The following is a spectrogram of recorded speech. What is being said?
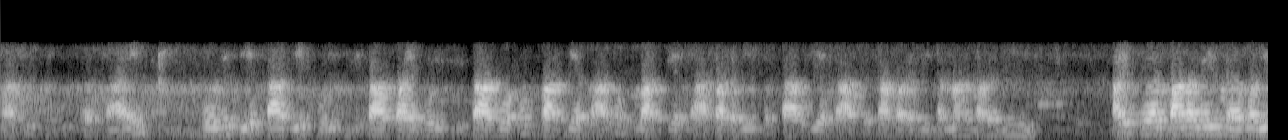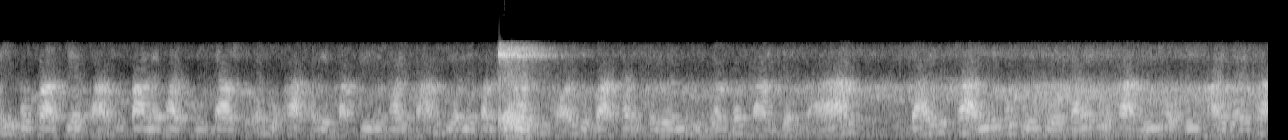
สาธิตที่เกิดใสบุญสีตาดีบุญสีตาไปบุญสีตาบัวพุทธาเสียสาทุกบาเสียสาบารมีพุทธาเสียสาพุทธบารมีธรรมังบารมีให้เกิดบารมีแต่วันนี้บุคคลเสียสาสุตาในไทยภูมิดาวสียหนูข้าปฏิบัติดีในไทยสามเดือนในตำแหน่งที่ขออยู่บ้านท่านเจริญอยู่ยังต้องการเสียสา ใจที่ข้ามีผู้เป็นโจใจที่ข้ามีโลกมีภัยใจข้า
